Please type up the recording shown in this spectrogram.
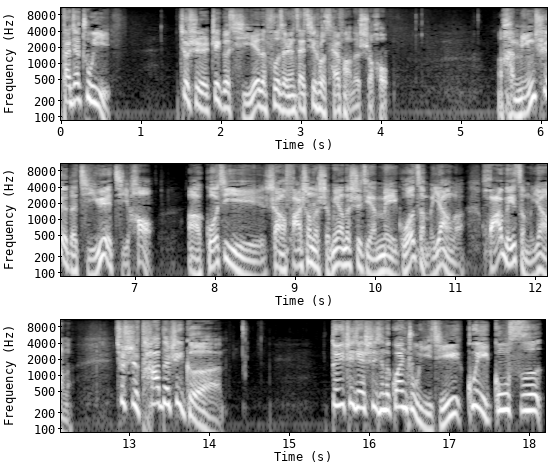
大家注意，就是这个企业的负责人在接受采访的时候，很明确的几月几号啊，国际上发生了什么样的事件，美国怎么样了，华为怎么样了，就是他的这个对于这件事情的关注，以及贵公司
